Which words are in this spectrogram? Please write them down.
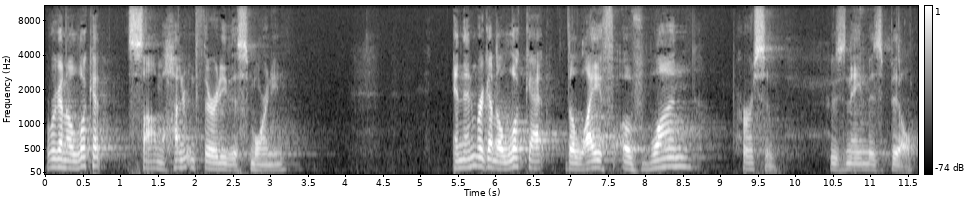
We're going to look at Psalm 130 this morning. And then we're going to look at the life of one person whose name is Bill.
